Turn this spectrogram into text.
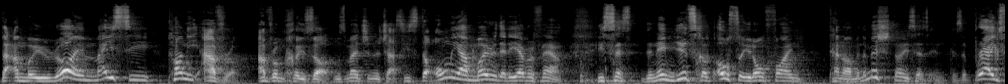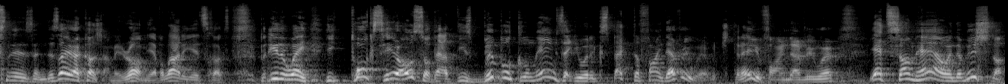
ba'amoyroim maisi tani Avram. Avram Chayzah, who's mentioned in Shas. He's the only Amoyer that he ever found. He says the name Yitzchak also you don't find Tanam in the Mishnah. He says there's a Bragsnes and there's Ayrakosh. Amiram, you have a lot of Yitzchaks. But either way, he talks here also about these biblical names that you would expect to find everywhere, which today you find everywhere. Yet somehow in the Mishnah,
